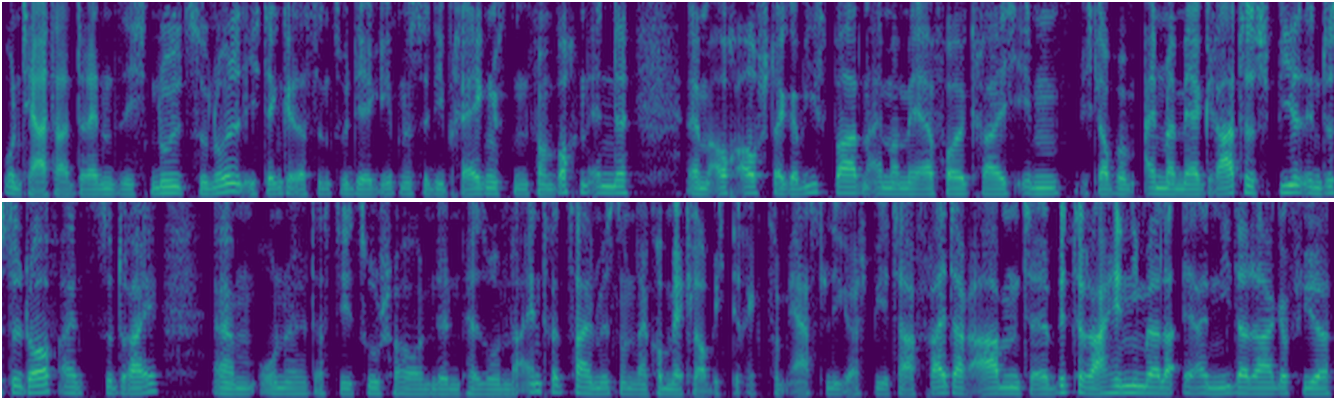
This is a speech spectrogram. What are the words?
und Hertha trennen sich 0 zu 0. Ich denke, das sind so die Ergebnisse, die prägendsten vom Wochenende. Ähm, auch Aufsteiger Wiesbaden einmal mehr erfolgreich im, ich glaube, einmal mehr Gratis-Spiel in Düsseldorf 1 zu 3 ähm, ohne dass die zuschauenden Personen da Eintritt zahlen müssen. Und dann kommen wir, glaube ich, direkt zum Erstligaspieltag. Freitagabend, äh, bittere äh, Niederlage für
